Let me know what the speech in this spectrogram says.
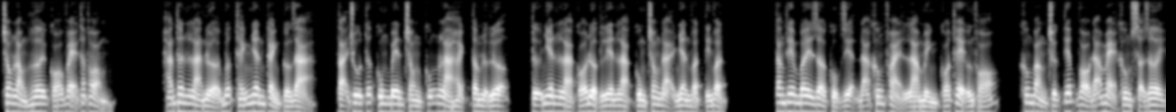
trong lòng hơi có vẻ thất vọng hắn thân là nửa bước thánh nhân cảnh cường giả, tại chu tước cung bên trong cũng là hạch tâm lực lượng, tự nhiên là có được liên lạc cùng trong đại nhân vật tín vật. Tăng thêm bây giờ cục diện đã không phải là mình có thể ứng phó, không bằng trực tiếp vào đã mẹ không sợ rơi,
